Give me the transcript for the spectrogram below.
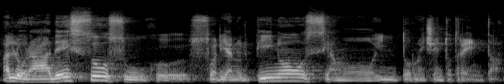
Allora, adesso su, su Ariano Irpino siamo intorno ai 130.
